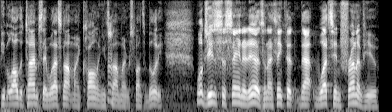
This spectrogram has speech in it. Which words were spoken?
People all the time say, Well, that's not my calling, it's not my responsibility. Well, Jesus is saying it is, and I think that, that what's in front of you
